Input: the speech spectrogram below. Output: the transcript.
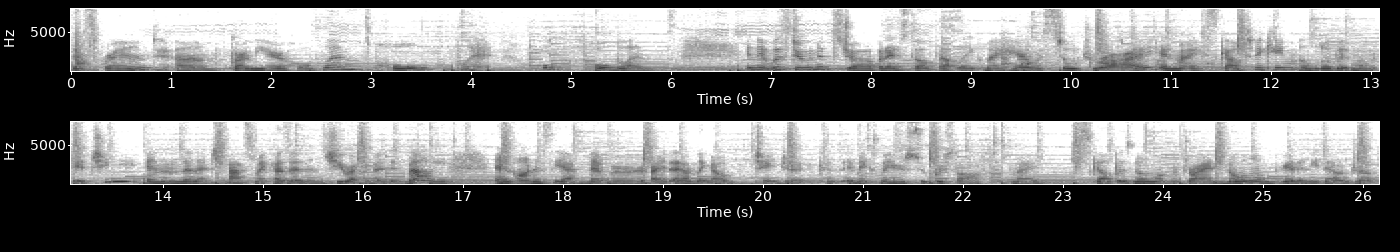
this brand, um, Garnier Whole Blends, Whole Blend, Whole, Whole Blends. And it was doing its job, but I still felt like my hair was still dry and my scalp became a little bit more itchy. And then I just asked my cousin and she recommended Maui. And honestly, I've never, I, I don't think I'll change it because it makes my hair super soft. My scalp is no longer dry, I no longer get any dandruff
